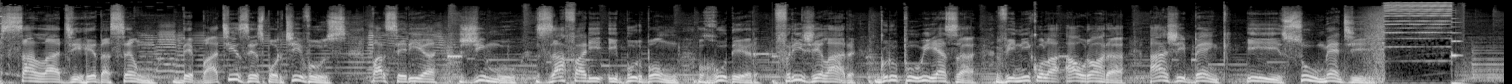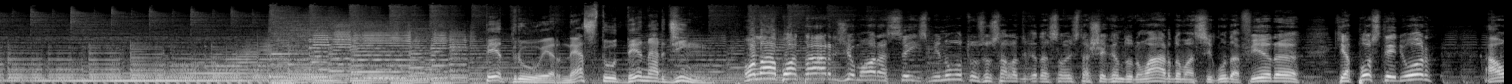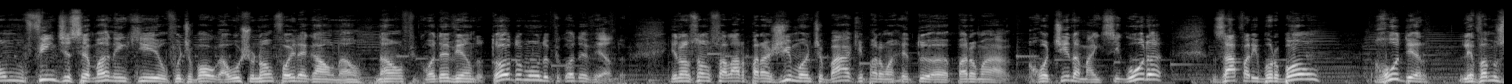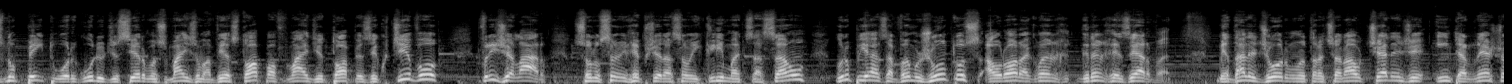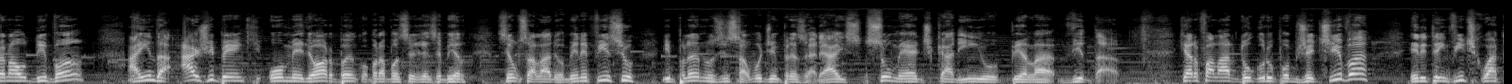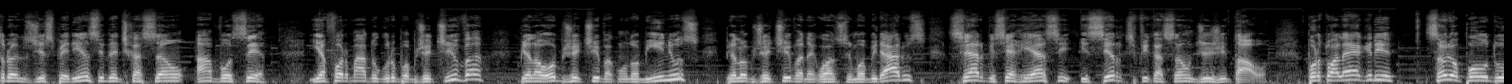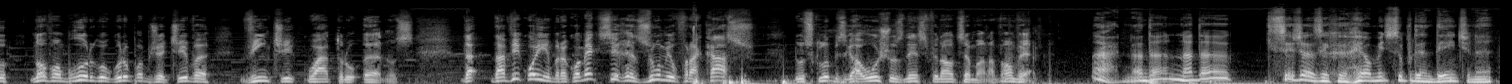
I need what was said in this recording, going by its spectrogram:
Sala de Redação. Debates esportivos. Parceria Gimo, Zafari e Bourbon, Ruder, Frigelar, Grupo IESA, Vinícola Aurora, Agibank e Sulmed. Pedro Ernesto Denardim. Olá, boa tarde, uma hora seis minutos. O Sala de Redação está chegando no ar numa segunda-feira que é posterior a um fim de semana em que o futebol gaúcho não foi legal, não. Não, ficou devendo. Todo mundo ficou devendo. E nós vamos falar para Gimo Antibac, para uma, para uma rotina mais segura. Zafari Bourbon, Ruder Levamos no peito o orgulho de sermos mais uma vez top of mind e top executivo. Frigelar, solução em refrigeração e climatização. Grupo IESA, vamos juntos. Aurora Gran, Gran Reserva. Medalha de ouro no tradicional Challenge International Divan. Ainda Agibank, o melhor banco para você receber seu salário ou benefício. E planos de saúde empresariais. Sulmed, carinho pela vida. Quero falar do Grupo Objetiva ele tem 24 anos de experiência e dedicação a você. E é formado o Grupo Objetiva pela Objetiva Condomínios, pela Objetiva Negócios Imobiliários, serve CRS e certificação digital. Porto Alegre, São Leopoldo, Novo Hamburgo, Grupo Objetiva, 24 anos. Da Davi Coimbra, como é que se resume o fracasso dos clubes gaúchos nesse final de semana? Vamos ver. Ah, nada, nada que seja realmente surpreendente, né?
